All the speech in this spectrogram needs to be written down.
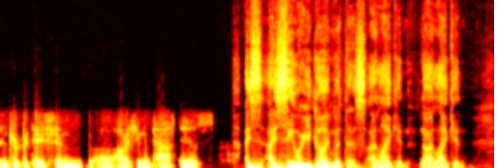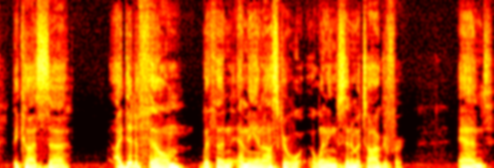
interpretation uh, our human past is. I, I see where you're going with this. I like it. No, I like it because uh, I did a film with an Emmy and Oscar winning cinematographer, and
